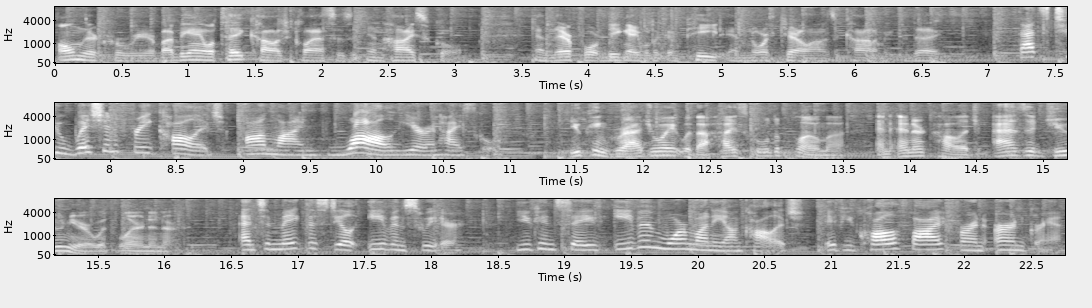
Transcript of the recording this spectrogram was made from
on their career by being able to take college classes in high school and therefore being able to compete in North Carolina's economy today. That's tuition free college online while you're in high school. You can graduate with a high school diploma and enter college as a junior with Learn and Earn. And to make this deal even sweeter, you can save even more money on college if you qualify for an EARN grant.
